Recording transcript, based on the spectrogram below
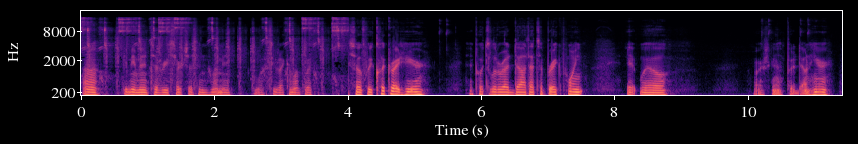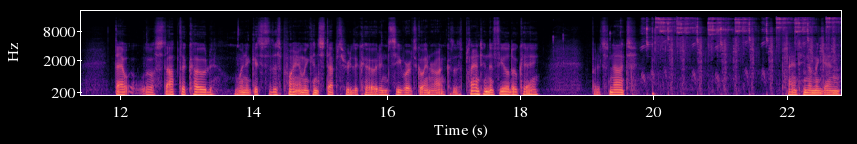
Uh, give me a minute to research this and let me see what I come up with. So if we click right here, it puts a little red dot, that's a breakpoint. It will, we're just to put it down here. That will stop the code when it gets to this point and we can step through the code and see where it's going wrong because it's planting the field okay, but it's not planting them again.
